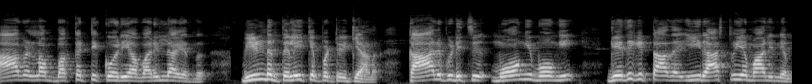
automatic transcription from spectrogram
ആ വെള്ളം ബക്കറ്റിൽ കോരിയ വരില്ല എന്ന് വീണ്ടും തെളിയിക്കപ്പെട്ടിരിക്കുകയാണ്. കാൽ പിടിച്ച് മോങ്ങി മോങ്ങി ഗതി കിട്ടാതെ ഈ രാഷ്ട്രീയ മാലിന്യം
